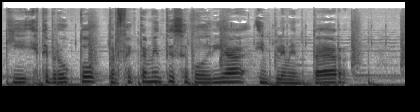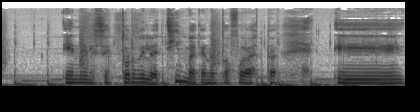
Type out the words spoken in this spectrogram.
que este producto perfectamente se podría implementar en el sector de la chimba acá en Antofagasta, eh,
